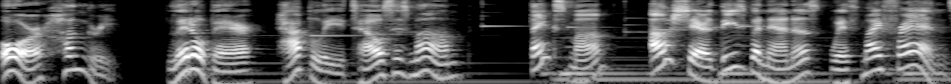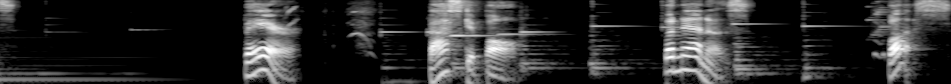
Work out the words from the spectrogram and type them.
or hungry. Little Bear happily tells his mom, Thanks, Mom. I'll share these bananas with my friends. Bear Basketball Bananas Bus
